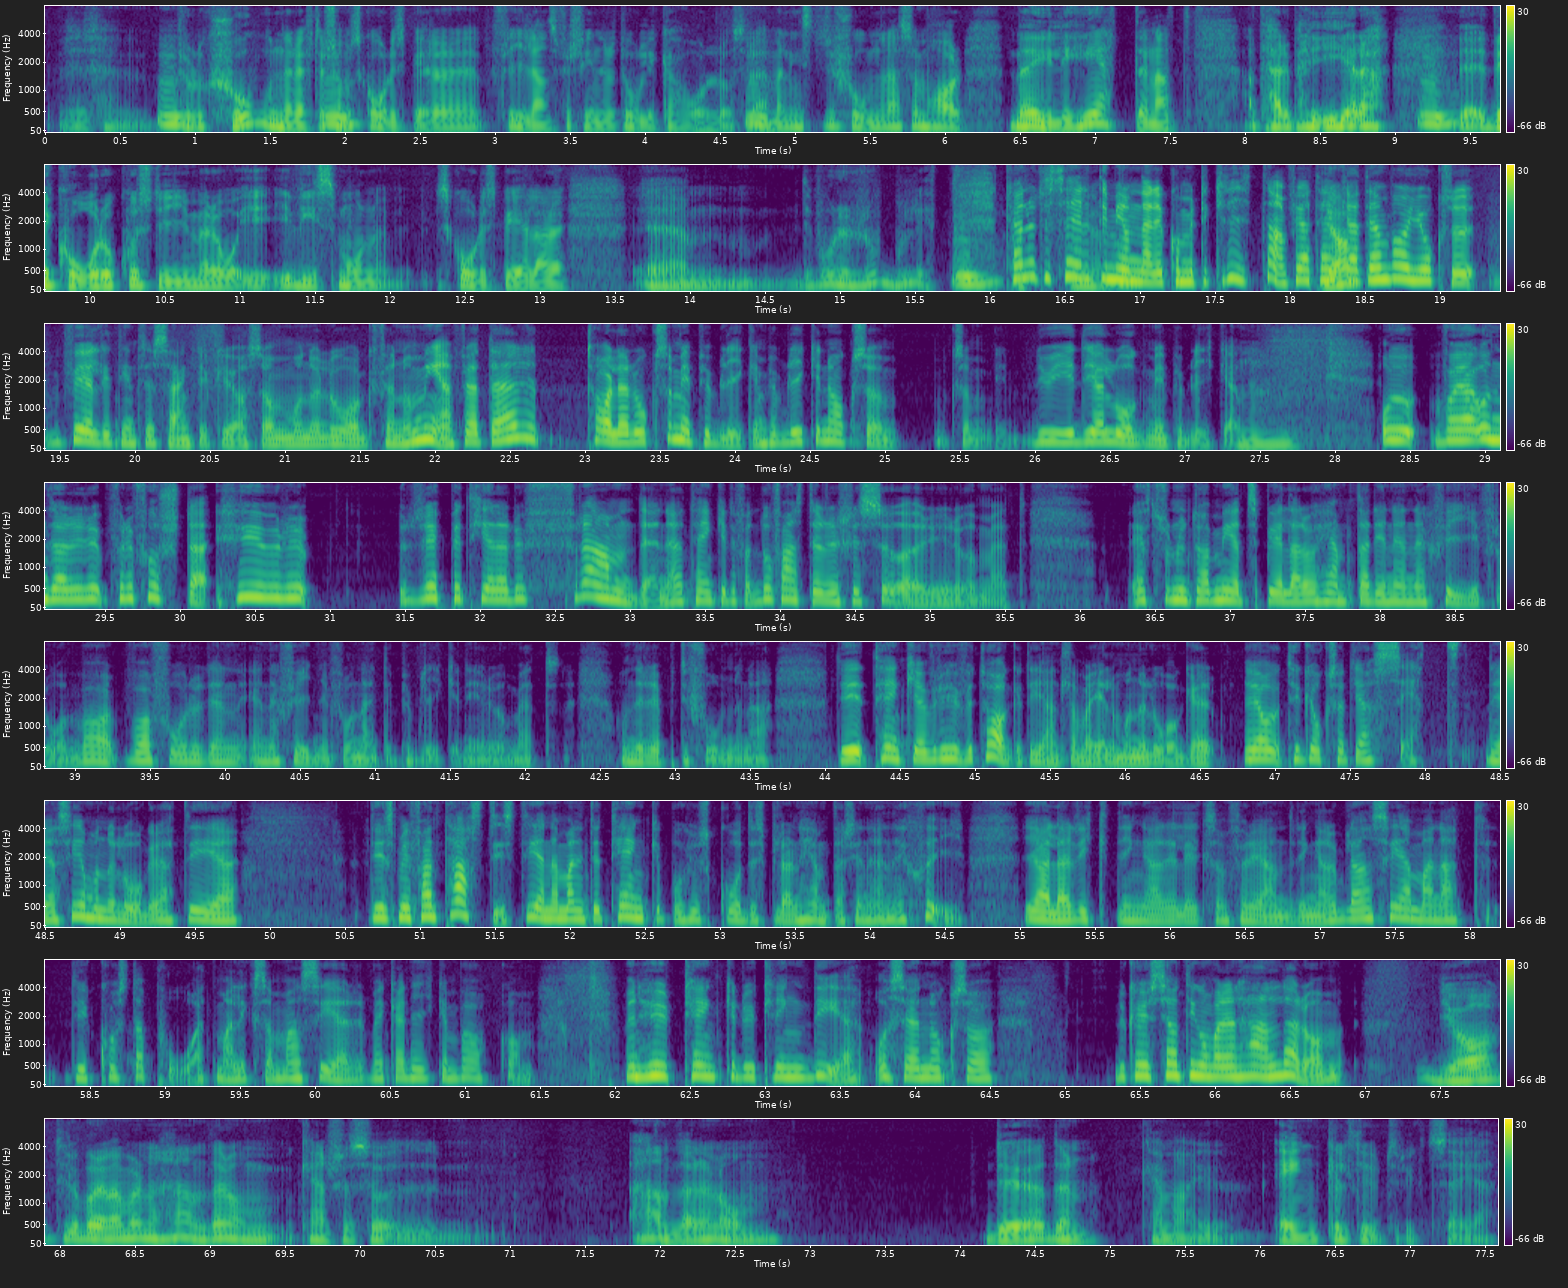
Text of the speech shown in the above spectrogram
eh, mm. produktioner eftersom mm. skådespelare frilans försvinner åt olika håll och sådär. Mm. Men institutionerna som har möjligheten att, att härbärgera mm. dekor och kostymer och i, i viss mån skådespelare um, det vore roligt. Mm. Kan du inte säga lite mer om när det kommer till kritan? För jag tänker ja. att den var ju också väldigt intressant tycker jag som monologfenomen. För att där talar du också med publiken. Publiken är också, liksom, du är i dialog med publiken. Mm. Och vad jag undrar är för det första, hur repeterar du fram den? Jag tänker, då fanns det en regissör i rummet. Eftersom du inte har medspelare och hämtar din energi ifrån, var, var, får du den energin ifrån när inte publiken är i rummet under repetitionerna? Det tänker jag överhuvudtaget egentligen vad gäller monologer. Jag tycker också att jag har sett, när jag ser monologer, att det är det som är fantastiskt det är när man inte tänker på hur skådespelaren hämtar sin energi i alla riktningar eller liksom förändringar. Ibland ser man att det kostar på, att man, liksom, man ser mekaniken bakom. Men hur tänker du kring det? Och sen också du kan ju säga någonting om vad den handlar om. Ja, till att börja med vad den handlar om kanske så eh, handlar den om döden kan man ju enkelt uttryckt säga.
